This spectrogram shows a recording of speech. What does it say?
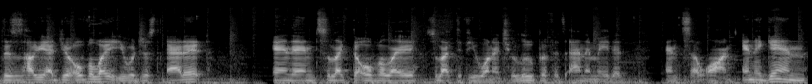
This is how you add your overlay. You would just add it and then select the overlay, select if you want it to loop, if it's animated, and so on. And again,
